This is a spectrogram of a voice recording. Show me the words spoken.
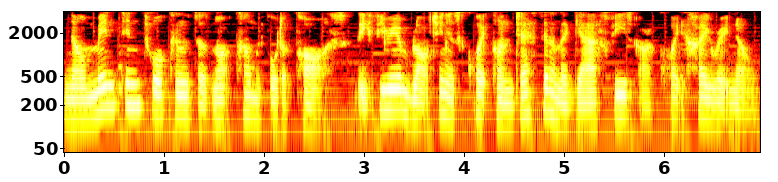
Now minting tokens does not come without a cost. The Ethereum blockchain is quite congested and the gas fees are quite high right now.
